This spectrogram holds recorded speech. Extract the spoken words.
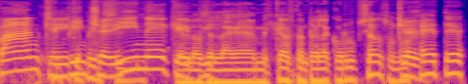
PAN, que Sí, pinche pinche- INE, que, los de la Mexicanos contra la corrupción son que- ojete.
